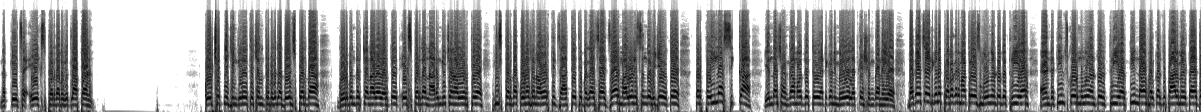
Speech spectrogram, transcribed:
नक्कीच एक स्पर्धा बघितला आपण. कोलछतने जिंकले त्याच्यानंतर बघितलं दोन स्पर्धा गोडबंदरच्या नावावरती आहेत. एक स्पर्धा नारंगीच्या नावावरती आहे. ही स्पर्धा कोणाच्या नावावरती जाते ते बघायचं आहे. जर मालवणी संघ विजय होतोय तर पहिला सिक्का यंदाच्या हंगामामध्ये तो या ठिकाणी मिळेल यात काही शंका नाही आहे बघायचं या ठिकाणी प्रभाकर मात्र is moving the three year and team score moving on the three year तीन धावा फलकाचे पाहायला मिळत आहेत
